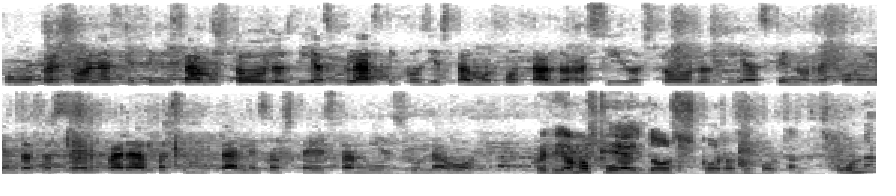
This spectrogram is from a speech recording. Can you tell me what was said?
como personas que utilizamos todos los días plásticos y estamos botando residuos todos los días? ¿Qué nos recomiendas hacer para facilitarles a ustedes también su labor? Pues digamos que hay dos cosas importantes. Una,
